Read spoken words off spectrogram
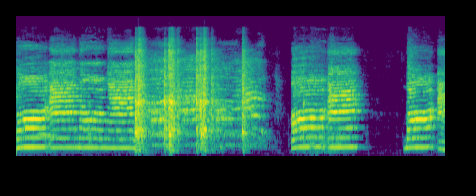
งออานองานออาบออา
